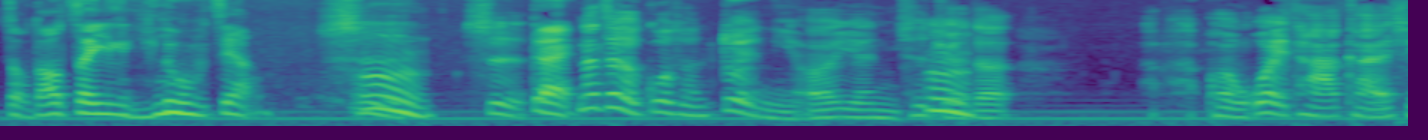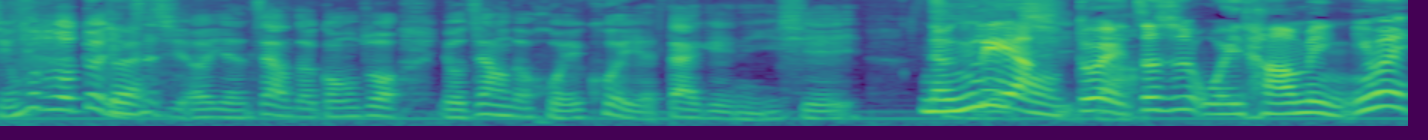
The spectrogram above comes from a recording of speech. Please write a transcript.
走到这一里路，这样是是，对。那这个过程对你而言，你是觉得很为他开心，或者说对你自己而言，这样的工作有这样的回馈，也带给你一些能量。对，这是维他命，因为。”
